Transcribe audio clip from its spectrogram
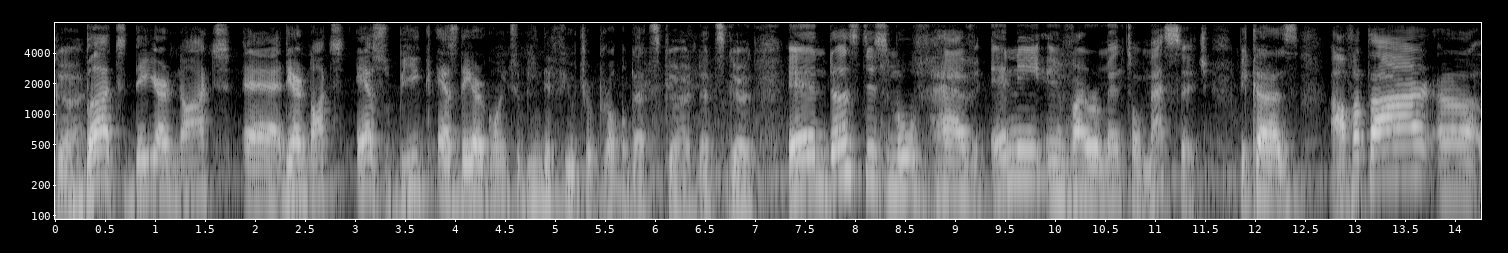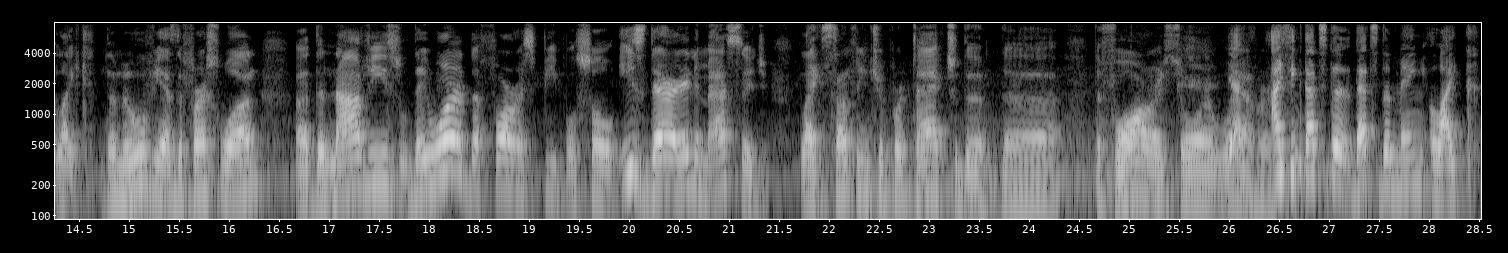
Good. But they are not uh, they are not as big as they are going to be in the future, probably. That's good. That's good. And does this move have any environmental message? Because Avatar, uh, like the movie as the first one, uh, the Navis, they were the forest people. So is there any message, like something to protect the the the forest or whatever? I think that's the that's the main like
